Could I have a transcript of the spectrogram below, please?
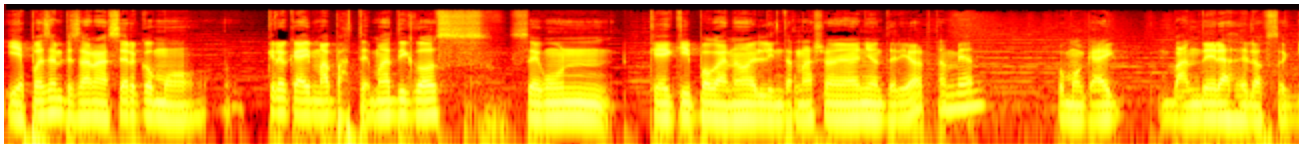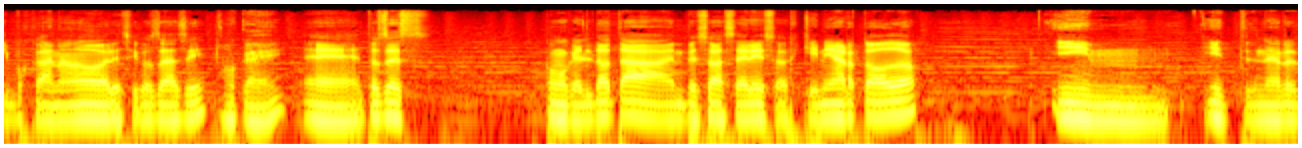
Y después empezaron a hacer como. Creo que hay mapas temáticos según qué equipo ganó el International el año anterior también. Como que hay banderas de los equipos ganadores y cosas así. Ok. Eh, entonces, Como que el Dota empezó a hacer eso, esquinear todo. Y, mm, y tener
